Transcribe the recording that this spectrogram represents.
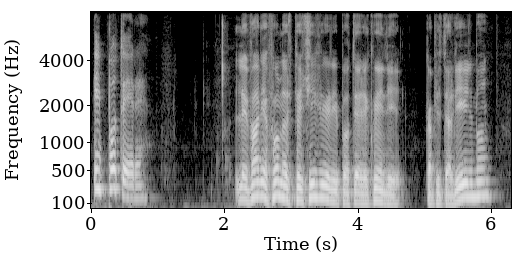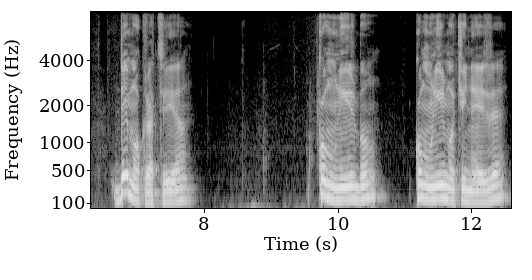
Il potere. Le varie forme specifiche di potere, quindi capitalismo, democrazia, comunismo, comunismo cinese,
